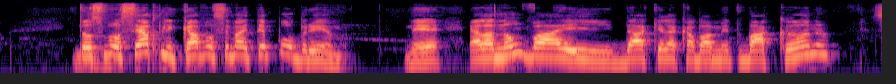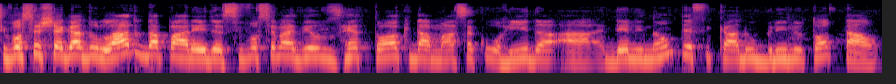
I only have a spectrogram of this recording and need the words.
Então, se uhum. você aplicar, você vai ter problema né? Ela não vai dar aquele acabamento bacana. Se você chegar do lado da parede, assim, você vai ver os retoques da massa corrida, a, dele não ter ficado o brilho total,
